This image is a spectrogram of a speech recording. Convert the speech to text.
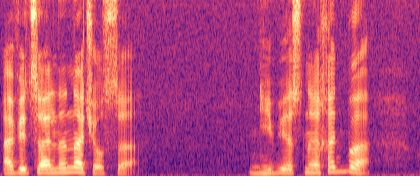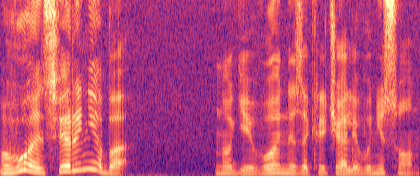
официально начался. Небесная ходьба! Воин сферы неба! Многие воины закричали в унисон.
